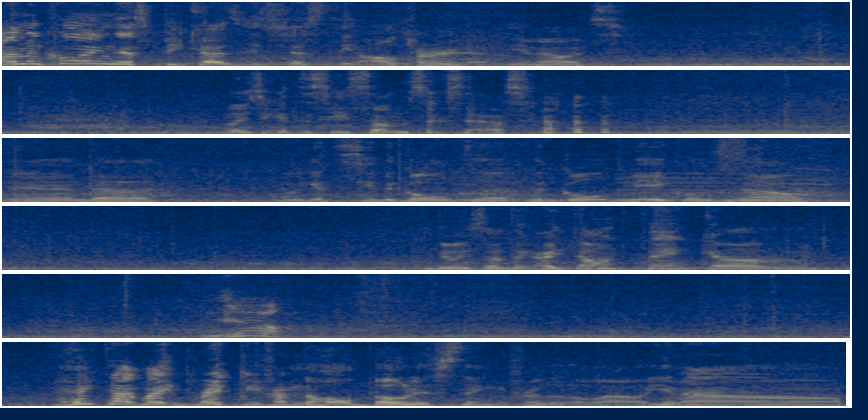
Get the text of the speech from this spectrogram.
I'm including this because it's just the alternative, you know, it's at least you get to see some success. and uh and we get to see the gold uh, the gold vehicles now doing something. I don't think um yeah. I think that might break me from the whole bonus thing for a little while, you know?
